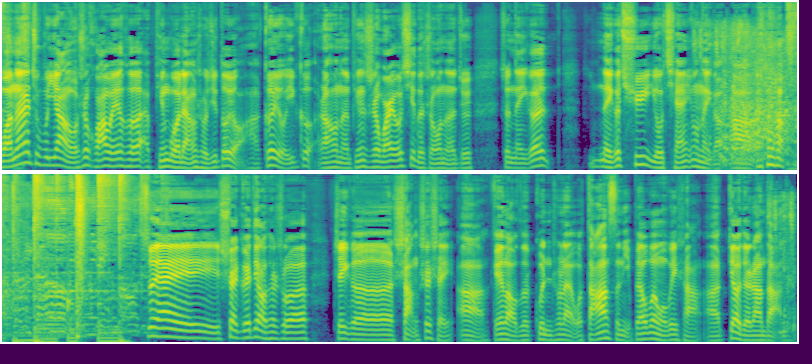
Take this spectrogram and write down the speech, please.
我呢就不一样，我是华为和苹果两个手机都有啊，各有一个。然后呢，平时玩游戏的时候呢，就就哪个哪个区有钱用哪个 啊。最爱帅哥调，他说这个赏是谁啊？给老子滚出来，我打死你！不要问我为啥啊，调调让打的。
